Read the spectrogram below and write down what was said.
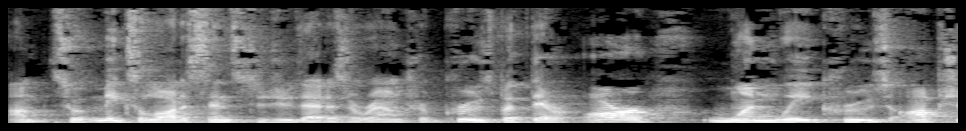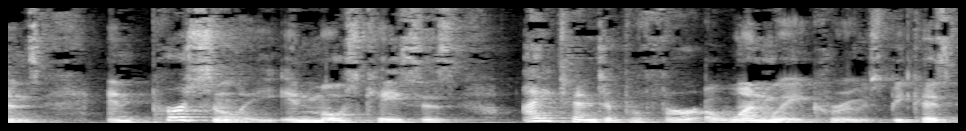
um, so it makes a lot of sense to do that as a round trip cruise. But there are one way cruise options, and personally, in most cases, I tend to prefer a one way cruise because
